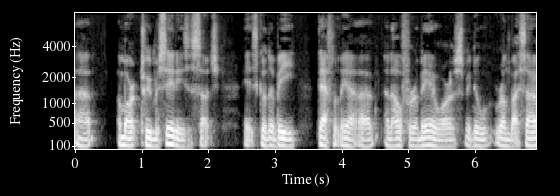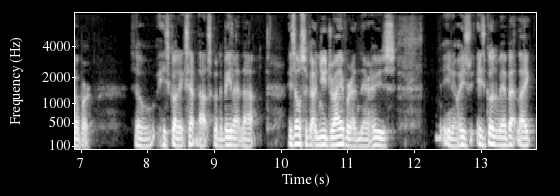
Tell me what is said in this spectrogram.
a, a Mark II Mercedes as such. It's going to be definitely a, a, an Alfa Romeo, or as we know, run by Sauber. So he's got to accept that's going to be like that. He's also got a new driver in there who's, you know, he's he's going to be a bit like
